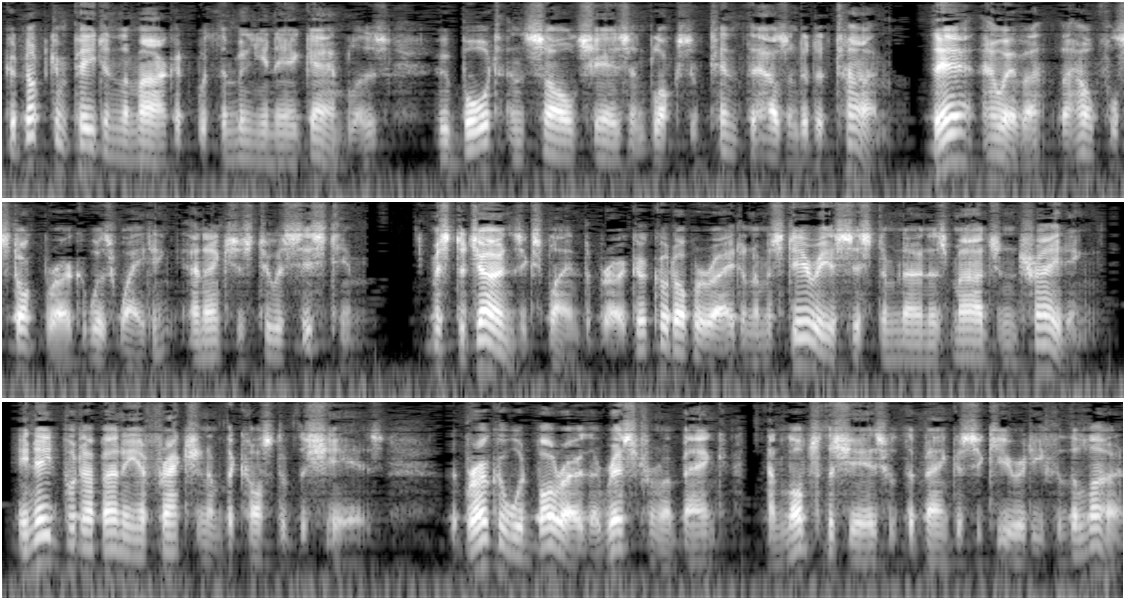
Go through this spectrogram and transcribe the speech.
could not compete in the market with the millionaire gamblers who bought and sold shares in blocks of ten thousand at a time. There, however, the helpful stockbroker was waiting and anxious to assist him. Mr. Jones, explained the could operate on a mysterious system known as margin trading. He need put up only a fraction of the cost of the shares. The broker would borrow the rest from a bank and lodge the shares with the bank as security for the loan.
